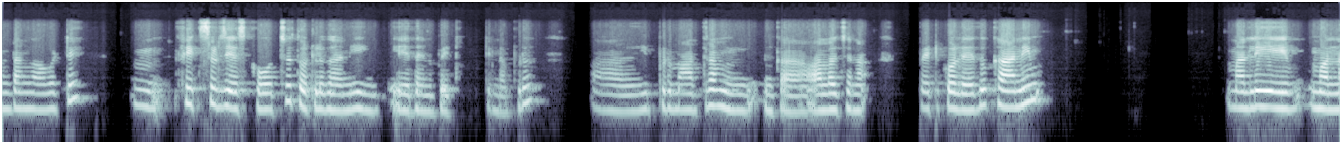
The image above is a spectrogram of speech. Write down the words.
ఉంటాం కాబట్టి ఫిక్స్డ్ చేసుకోవచ్చు. తొట్లు కానీ ఏదైనా పెట్టినప్పుడు. ఇప్పుడు మాత్రం ఇంకా ఆలోచన పెట్టుకోలేదు. కానీ మళ్ళీ మొన్న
